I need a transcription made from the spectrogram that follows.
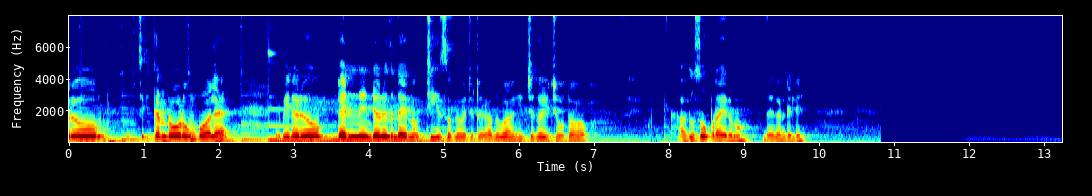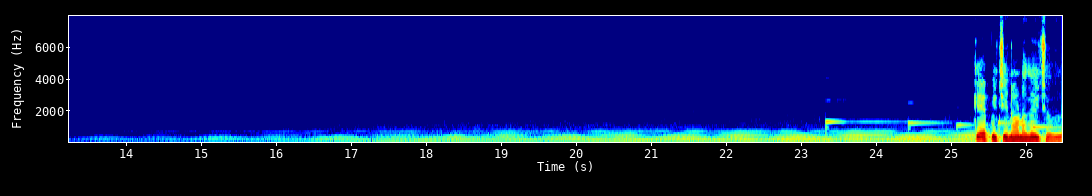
ഒരു ചിക്കൻ റോഡും പോലെ പിന്നെ ഒരു ബെന്നിന്റെ ഒരു ഇതുണ്ടായിരുന്നു. ചീസൊക്കെ വെച്ചിട്ട് അത് വാങ്ങിച്ച് കഴിച്ചു കേട്ടോ. അത് സൂപ്പറായിരുന്നു ഇതേ കണ്ടില്ലേ? കാപ്പിച്ചിനാണ് കഴിച്ചത്.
